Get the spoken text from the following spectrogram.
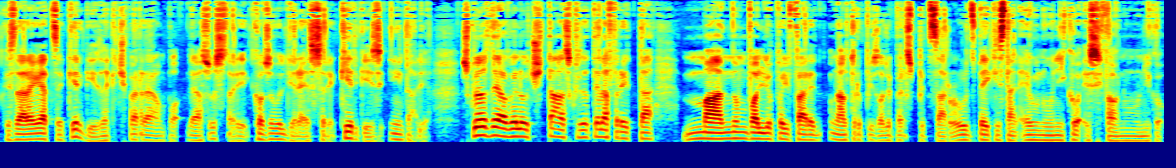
questa ragazza kirghisa che ci parlerà un po' della sua storia, cosa vuol dire essere kirghisi in Italia. Scusate la velocità, scusate la fretta, ma non voglio poi fare un altro episodio per spezzarlo. L'Uzbekistan è un unico e si fa un unico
